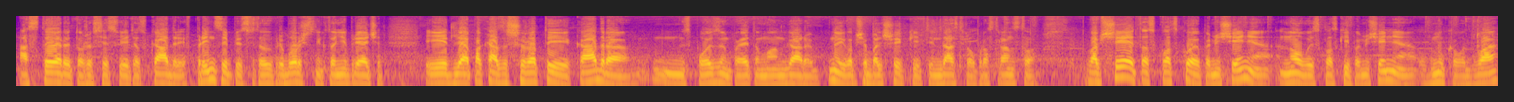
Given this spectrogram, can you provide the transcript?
Астеры тоже все светят в кадре. В принципе, световой прибор сейчас никто не прячет. И для показа широты кадра используем поэтому ангары. Ну и вообще большие какие-то индустриал пространства. Вообще это складское помещение, новые складские помещения, Внуково 2.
